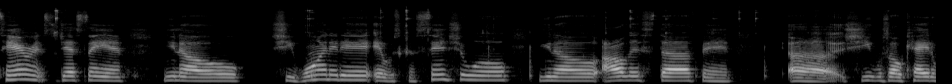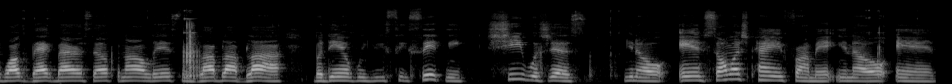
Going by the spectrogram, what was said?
Terrence just saying, you know, she wanted it, it was consensual, you know, all this stuff and uh she was okay to walk back by herself and all this and blah blah blah. But then when you see Sydney, she was just, you know, in so much pain from it, you know, and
